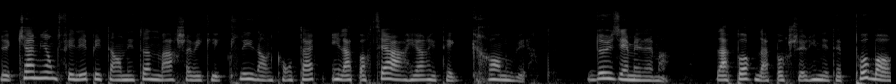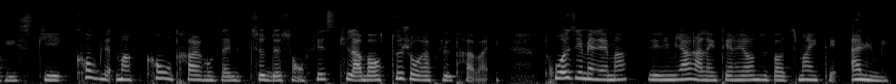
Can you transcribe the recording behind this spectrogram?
Le camion de Philippe était en état de marche avec les clés dans le contact et la portière arrière était grande ouverte. Deuxième élément. La porte de la porcherie n'était pas barrée, ce qui est complètement contraire aux habitudes de son fils qui l'aborde toujours après le travail. Troisième élément, les lumières à l'intérieur du bâtiment étaient allumées.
